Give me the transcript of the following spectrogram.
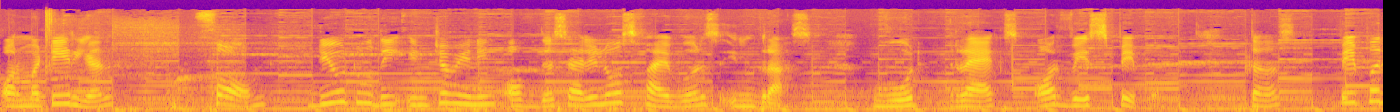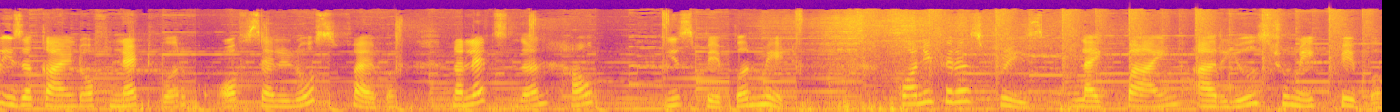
or material formed due to the intervening of the cellulose fibers in grass, wood, rags, or waste paper. Thus, paper is a kind of network of cellulose fiber. Now let's learn how is paper made. Coniferous trees like pine are used to make paper.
